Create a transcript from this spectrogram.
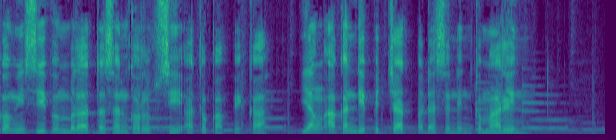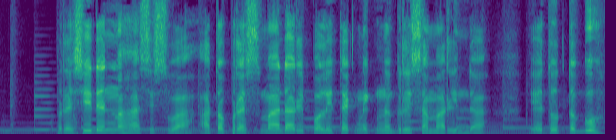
Komisi Pemberantasan Korupsi atau KPK yang akan dipecat pada Senin kemarin. Presiden mahasiswa atau Presma dari Politeknik Negeri Samarinda, yaitu Teguh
